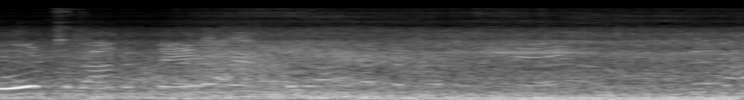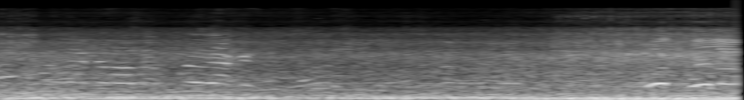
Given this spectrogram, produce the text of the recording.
ਕੋਟ ਪਗਾ ਦਿੱਤੇ। ਉੱਥੇ ਲਾ।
